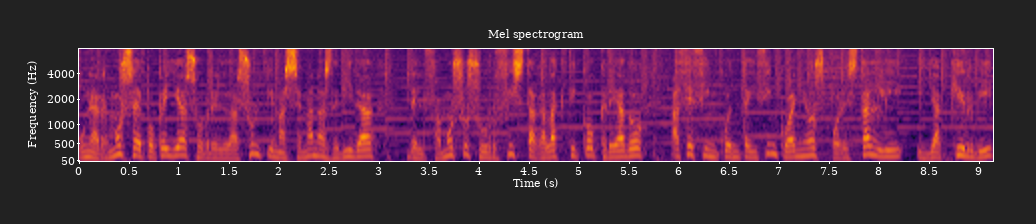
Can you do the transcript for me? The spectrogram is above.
una hermosa epopeya sobre las últimas semanas de vida del famoso surfista galáctico creado hace 55 años por Stan Lee y Jack Kirby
